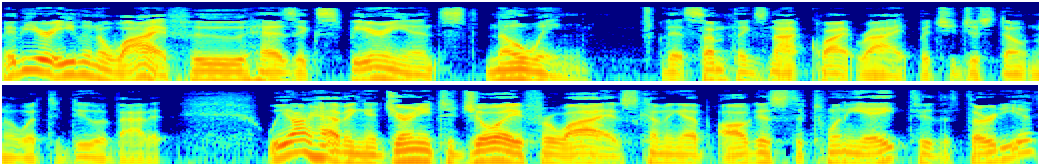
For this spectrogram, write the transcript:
maybe you're even a wife who has experienced knowing that something's not quite right, but you just don't know what to do about it. We are having a journey to joy for wives coming up August the 28th through the 30th.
